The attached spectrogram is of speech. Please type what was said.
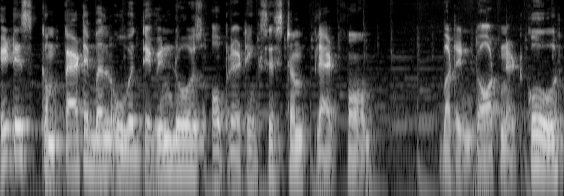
it is compatible with the Windows operating system platform but in .NET Core,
